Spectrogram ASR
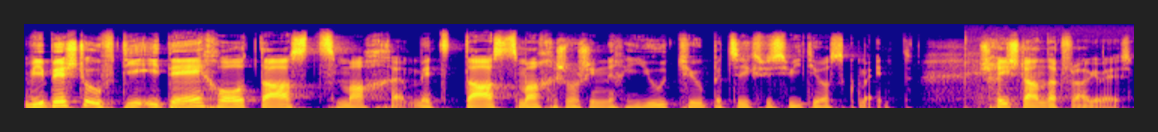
Wie bist du auf die Idee gekommen, das zu machen? Mit das zu machen ist wahrscheinlich YouTube bzw. Videos gemeint. Das ist eine Standardfrage, weiss.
